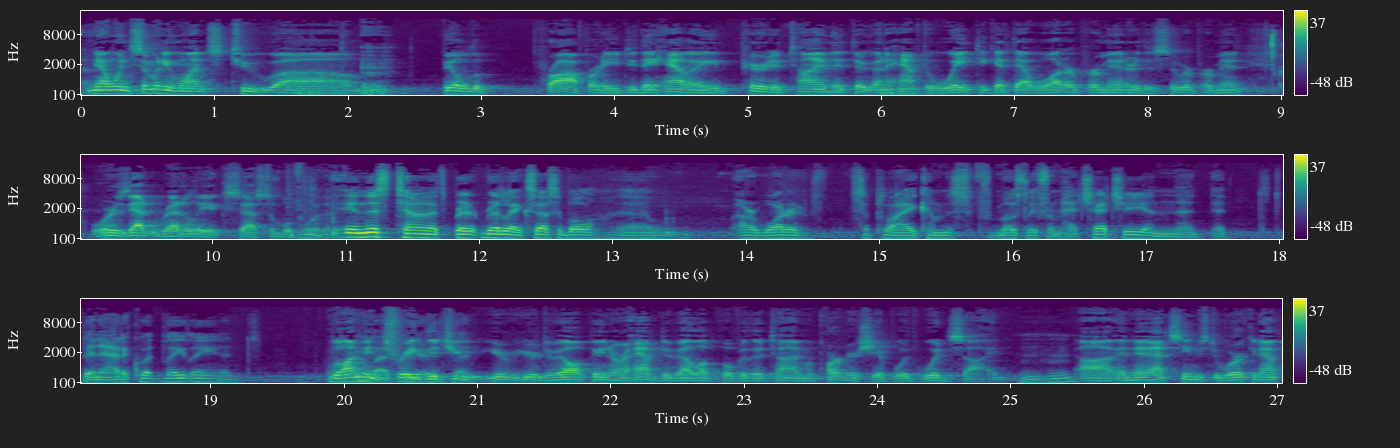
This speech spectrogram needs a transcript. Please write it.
uh now, when somebody wants to uh, build a property, do they have a period of time that they're going to have to wait to get that water permit or the sewer permit, or is that readily accessible for them? In this town, that's readily accessible. Uh, our water supply comes mostly from Hetch Hetchy, and it's been adequate lately. It's well, I'm intrigued years, that you, you're, you're, developing or have developed over the time a partnership with Woodside, mm-hmm. uh, and that seems to work. Now,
